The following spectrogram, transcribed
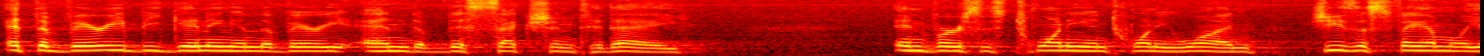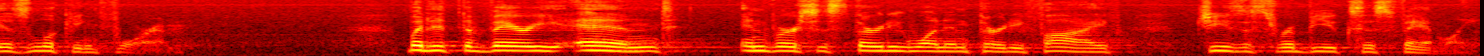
at the very beginning and the very end of this section today, in verses 20 and 21, Jesus' family is looking for him. But at the very end, in verses 31 and 35, Jesus rebukes his family.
